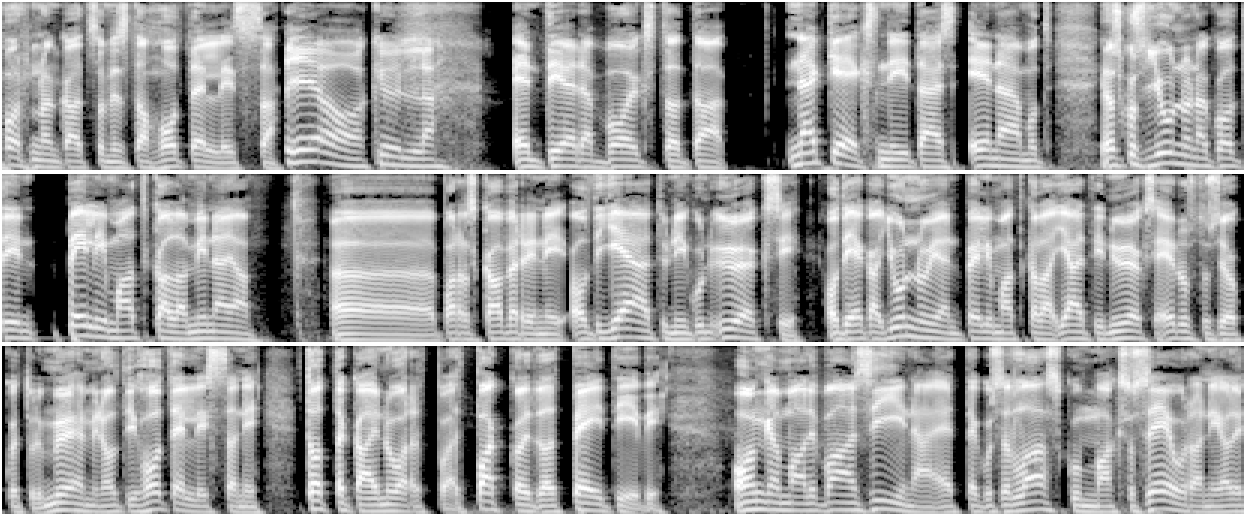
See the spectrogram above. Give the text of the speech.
pornon katsomisesta hotellissa? Joo, kyllä. En tiedä, voiko tota, näkeeks niitä edes enää, mutta joskus junnuna, kun oltiin pelimatkalla, minä ja öö, paras kaveri, niin oltiin jääty niin kuin yöksi. Oltiin eka junnujen pelimatkalla, jäätiin yöksi, edustusjoukkue tuli myöhemmin, oltiin hotellissa, niin totta kai nuoret pojat, pakko oli tulla pay-tv. Ongelma oli vaan siinä, että kun se laskun maksoi seura, niin oli,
